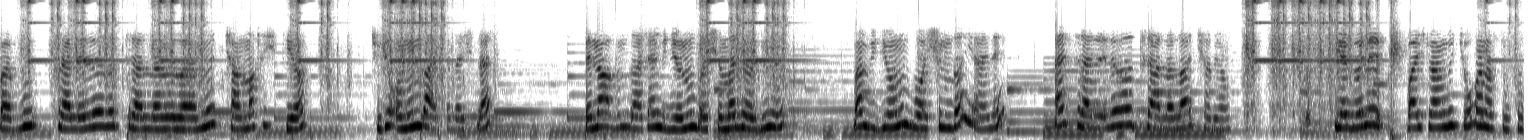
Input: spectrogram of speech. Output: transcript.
Bak bu tralleri ve trallarını çalmak istiyor. Çünkü onun da arkadaşlar. Ben aldım zaten videonun başında gördünüz. Ben videonun başında yani her ve tralala çalıyorum. Ya böyle başlangıç çok anasını.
